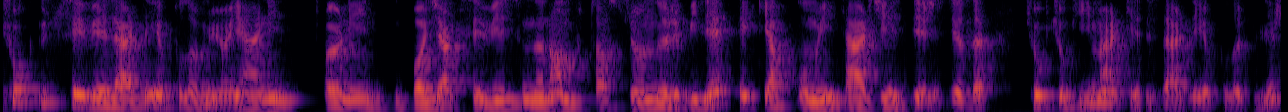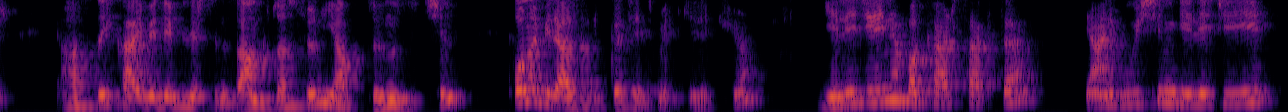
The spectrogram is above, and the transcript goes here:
çok üst seviyelerde yapılamıyor. Yani örneğin bacak seviyesinden amputasyonları bile pek yapmamayı tercih ederiz ya da çok çok iyi merkezlerde yapılabilir. Hastayı kaybedebilirsiniz amputasyonu yaptığınız için. Ona biraz dikkat etmek gerekiyor. Geleceğine bakarsak da yani bu işin geleceği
